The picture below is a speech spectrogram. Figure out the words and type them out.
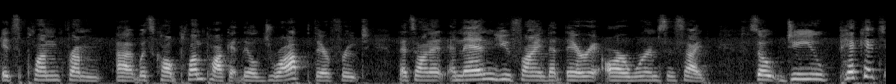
its plum from uh, what's called plum pocket. They'll drop their fruit that's on it, and then you find that there are worms inside. So, do you pick it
